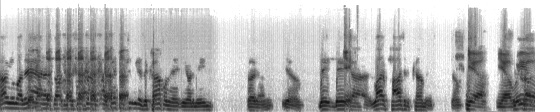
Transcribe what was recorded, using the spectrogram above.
I don't know about that. I, thought myself, I guess I took it as a compliment. You know what I mean? But um, you know, they they Yeah. uh, a lot of positive comments. So yeah, yeah. good, We crowd,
